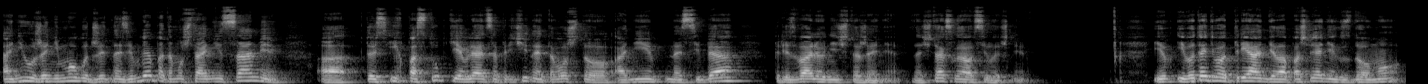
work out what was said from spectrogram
они уже не могут жить на земле, потому что они сами, то есть их поступки являются причиной того, что они на себя призвали уничтожение. Значит, так сказал Всевышний. И, и вот эти вот три ангела пошли они к дому.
